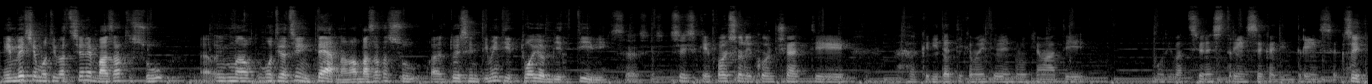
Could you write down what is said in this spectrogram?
E invece motivazione basata su eh, una motivazione interna, no? basata su eh, tuoi sentimenti e i tuoi obiettivi. Sì, sì, sì, sì, che poi sono i concetti eh, che didatticamente vengono chiamati motivazione estrinseca ed intrinseca. Sì,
